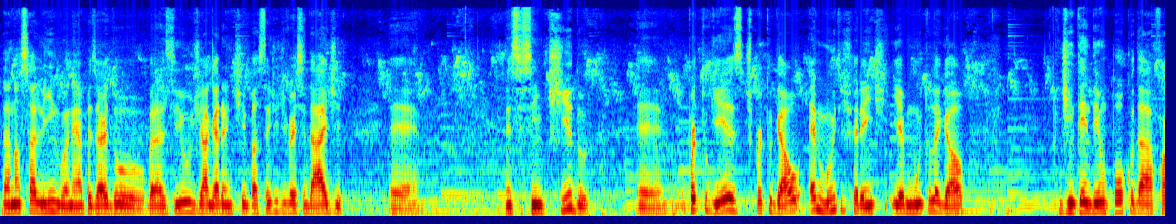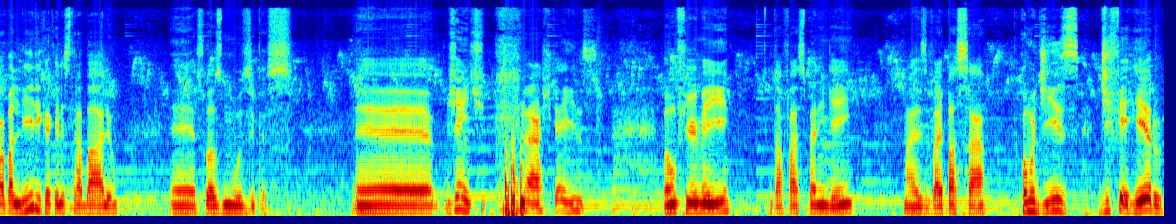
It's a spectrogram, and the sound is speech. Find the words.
da nossa língua, né? Apesar do Brasil já garantir bastante diversidade é, nesse sentido, é, o português de Portugal é muito diferente e é muito legal de entender um pouco da forma lírica que eles trabalham é, suas músicas. É... Gente, acho que é isso. Vamos firme aí, não tá fácil para ninguém, mas vai passar. Como diz de Ferreiro,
